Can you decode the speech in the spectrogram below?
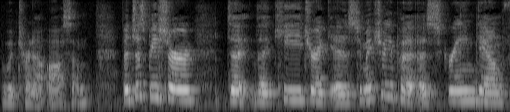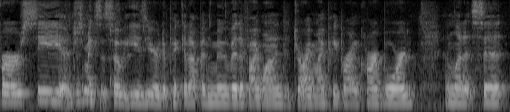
It would turn out awesome. But just be sure to, the key trick is to make sure you put a screen down first. See, it just makes it so easier to pick it up and move it if I wanted to dry my paper on cardboard and let it sit.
